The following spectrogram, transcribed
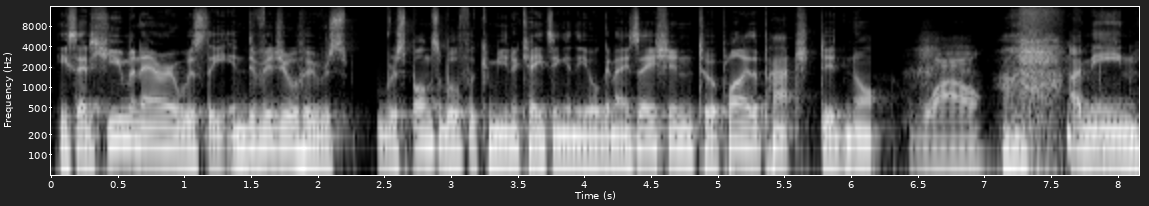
He said human error was the individual who was responsible for communicating in the organization to apply the patch did not. Wow. I mean,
